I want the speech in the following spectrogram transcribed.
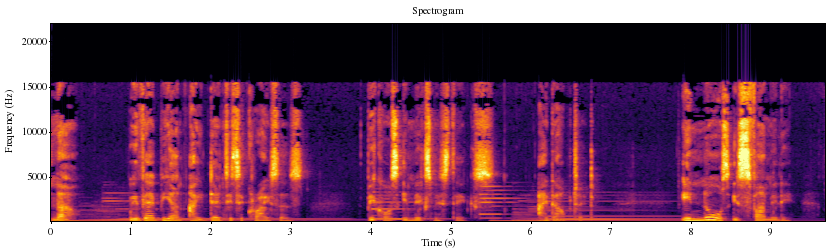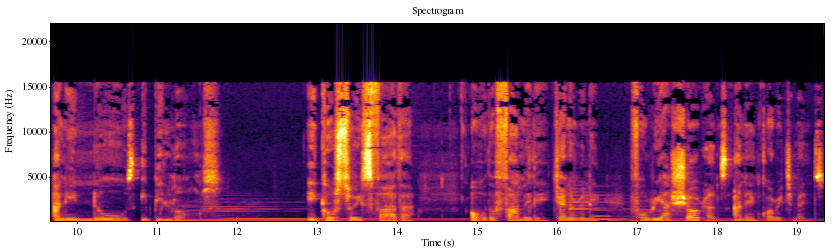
Now, will there be an identity crisis because he makes mistakes? I doubt it. He knows his family and he knows he belongs. He goes to his father or the family generally for reassurance and encouragement.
